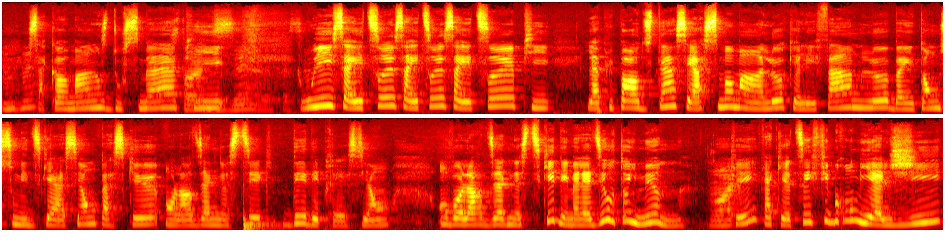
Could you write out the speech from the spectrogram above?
Mhm. ça commence doucement, puis... 10 ans, là, facile. Oui, ça étire, ça étire, ça étire, puis la plupart du temps, c'est à ce moment-là que les femmes, là, ben, tombent sous médication parce qu'on leur diagnostique des dépressions, on va leur diagnostiquer des maladies auto-immunes. Ouais. OK? Fait que, tu sais, fibromyalgie,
